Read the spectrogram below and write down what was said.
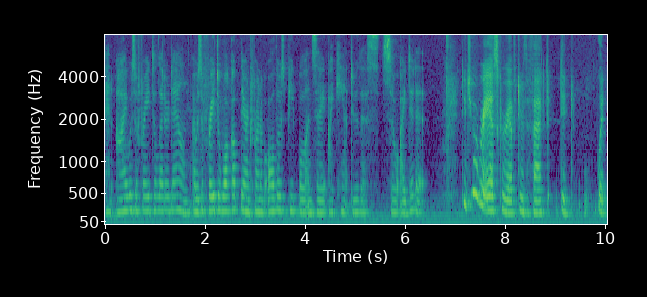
and I was afraid to let her down. I was afraid to walk up there in front of all those people and say, "I can't do this." So I did it. Did you ever ask her after the fact? Did what?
